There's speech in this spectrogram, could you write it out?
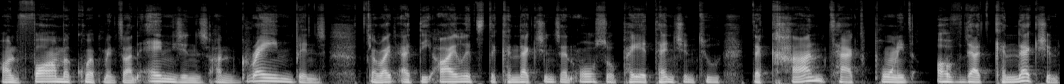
on farm equipment, on engines, on grain bins, all right, at the eyelets, the connections, and also pay attention to the contact point of that connection.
